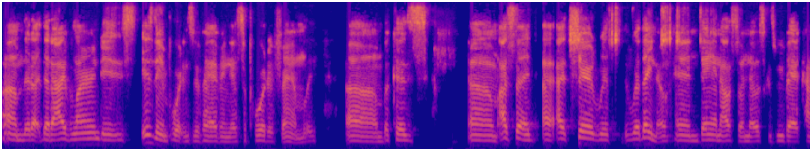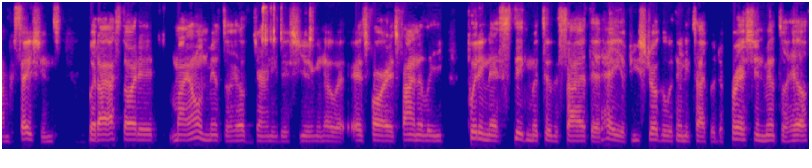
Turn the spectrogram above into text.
um, that I, that I've learned is is the importance of having a supportive family um, because um, I said I, I, shared with well they know and Dan also knows because we've had conversations but I started my own mental health journey this year, you know, as far as finally putting that stigma to the side that, hey, if you struggle with any type of depression, mental health,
